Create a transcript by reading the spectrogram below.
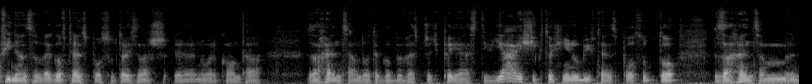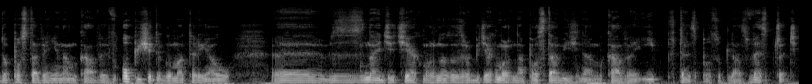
Finansowego w ten sposób, to jest nasz e, numer konta. Zachęcam do tego, by wesprzeć PS TV. A jeśli ktoś nie lubi w ten sposób, to zachęcam do postawienia nam kawy. W opisie tego materiału e, znajdziecie, jak można to zrobić, jak można postawić nam kawę i w ten sposób nas wesprzeć.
